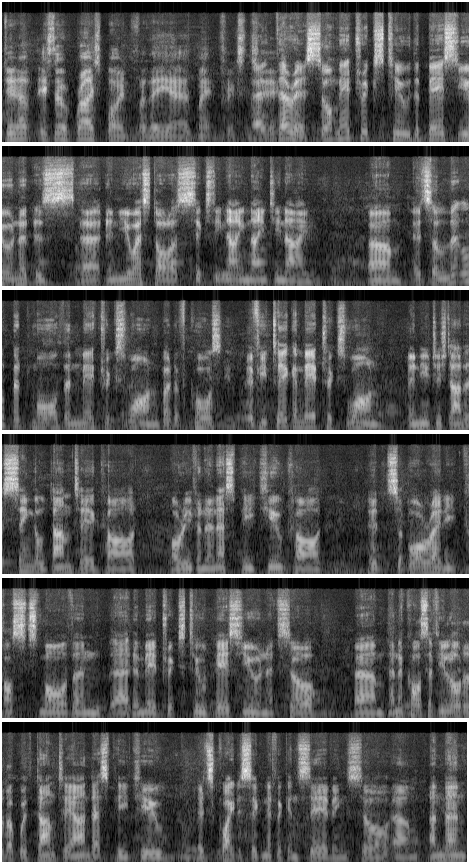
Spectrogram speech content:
do you have, is there a price point for the uh, Matrix 2? Uh, there is. So Matrix 2, the base unit is uh, in US dollars 69.99. Um, it's a little bit more than Matrix 1, but of course, if you take a Matrix 1 and you just add a single Dante card or even an SPQ card, it already costs more than uh, a Matrix 2 base unit. So, um, and of course, if you load it up with Dante and SPQ, it's quite a significant savings. So, um, and then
